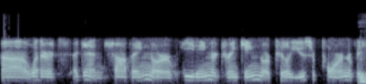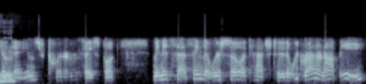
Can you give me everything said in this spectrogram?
uh, whether it's again shopping or eating or drinking or pill use or porn or video Mhm. games or Twitter or Facebook. I mean, it's that thing that we're so attached to that we'd rather not be.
